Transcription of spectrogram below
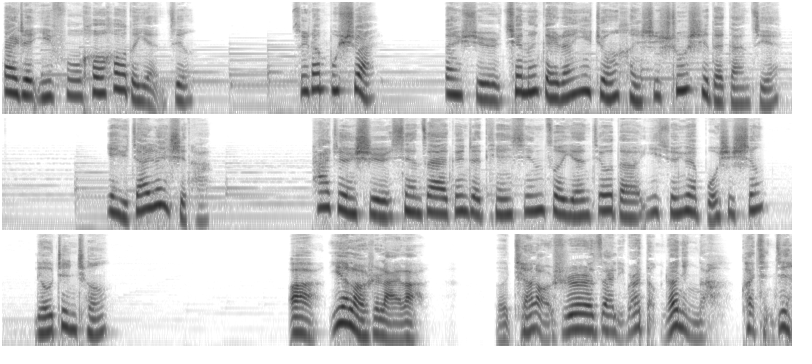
戴着一副厚厚的眼镜。虽然不帅，但是却能给人一种很是舒适的感觉。叶雨佳认识他，他正是现在跟着甜心做研究的医学院博士生刘振成。啊，叶老师来了，呃，田老师在里边等着您呢，快请进。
